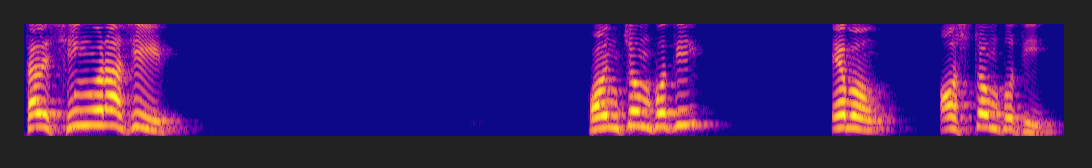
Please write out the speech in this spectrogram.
তাহলে সিংহ রাশির পঞ্চমপতি এবং অষ্টমপতি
